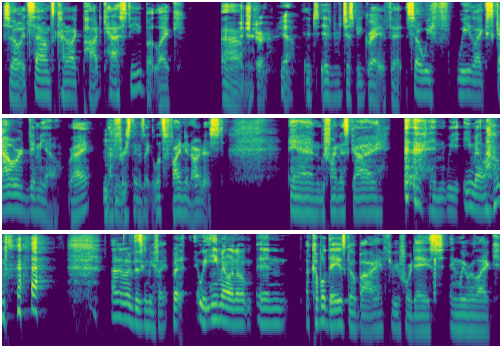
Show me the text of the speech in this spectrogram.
So it sounds kind of like podcasty, but like um, sure. Yeah. It it would just be great if it. So we we like scoured Vimeo, right? Mm-hmm. Our first thing was like, let's find an artist, and we find this guy, and we email him. I don't know if this is gonna be fight, but we email him, and a couple days go by, three or four days, and we were like,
